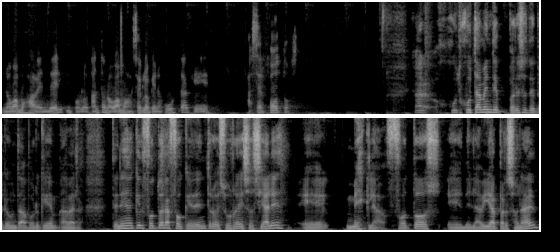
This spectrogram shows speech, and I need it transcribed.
no vamos a vender y por lo tanto no vamos a hacer lo que nos gusta, que es hacer fotos. Claro, justamente por eso te preguntaba, porque, a ver, tenés aquel fotógrafo que dentro de sus redes sociales eh, mezcla fotos eh, de la vida personal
